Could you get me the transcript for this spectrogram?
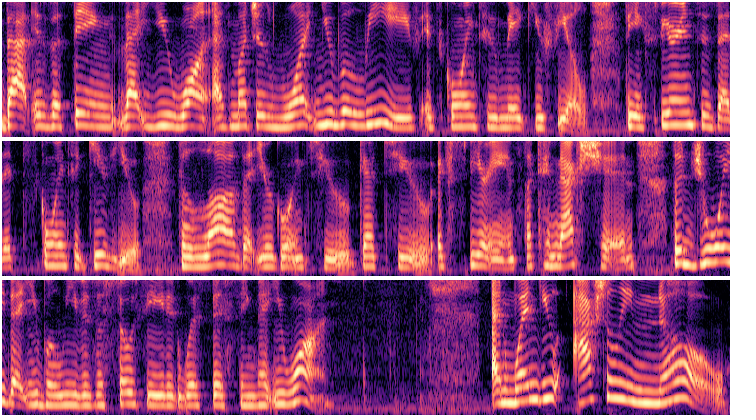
that is the thing that you want as much as what you believe it's going to make you feel. The experiences that it's going to give you. The love that you're going to get to experience. The connection. The joy that you believe is associated with this thing that you want. And when you actually know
